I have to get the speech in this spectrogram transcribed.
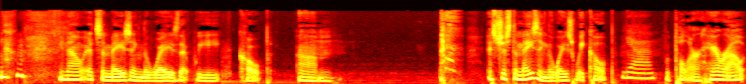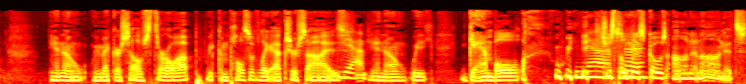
You know, it's amazing the ways that we cope. Um, it's just amazing the ways we cope. yeah. We pull our hair out. You know, we make ourselves throw up. We compulsively exercise. Yeah. You know, we gamble. we, Yeah, it's just the list goes on and on. It's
